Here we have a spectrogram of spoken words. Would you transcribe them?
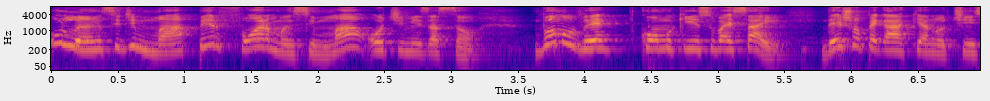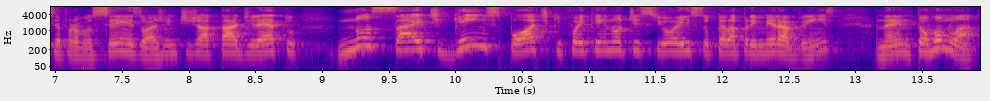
o lance de má performance, má otimização. Vamos ver como que isso vai sair. Deixa eu pegar aqui a notícia para vocês, ó, a gente já tá direto no site GameSpot, que foi quem noticiou isso pela primeira vez, né? Então vamos lá.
